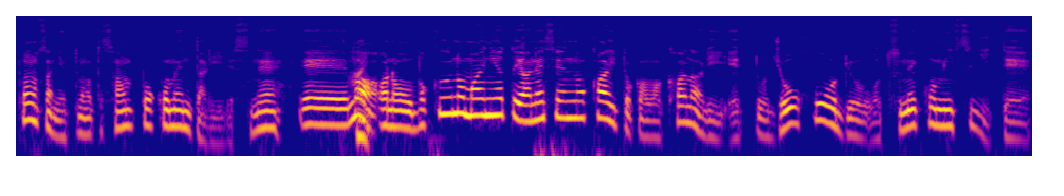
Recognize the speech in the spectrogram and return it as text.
ポンさんにやってもらった散歩コメンタリーですね。えー、まあ、あの、僕の前にやった屋根線の回とかはかなり、えっと、情報量を詰め込みすぎて、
